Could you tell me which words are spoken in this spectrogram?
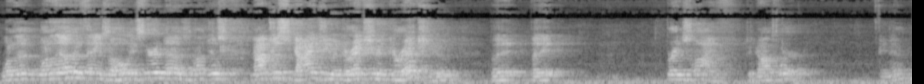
One of the one of the other things the Holy Spirit does not just not just guides you and directs you and corrects you, but it but it brings life to God's word. Amen.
